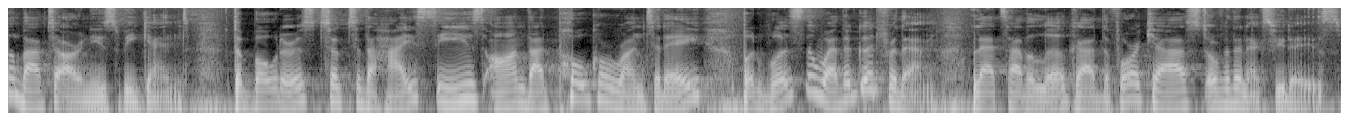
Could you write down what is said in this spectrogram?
Welcome back to our news weekend. The boaters took to the high seas on that poker run today, but was the weather good for them? Let's have a look at the forecast over the next few days.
